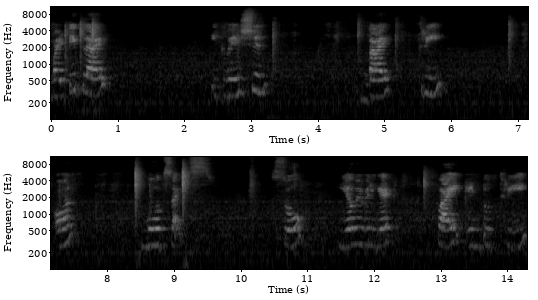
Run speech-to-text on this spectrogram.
multiply equation by 3 on both sides. So here we will get 5 into 3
